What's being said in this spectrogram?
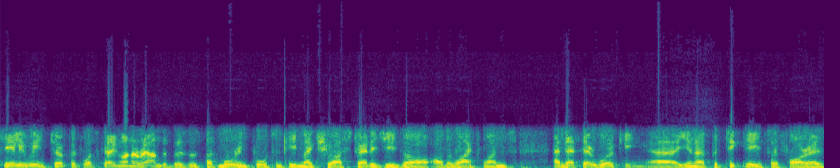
clearly we interpret what's going on around the business, but more importantly, make sure our strategies are, are the right ones and that they're working. Uh, you know, particularly insofar as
